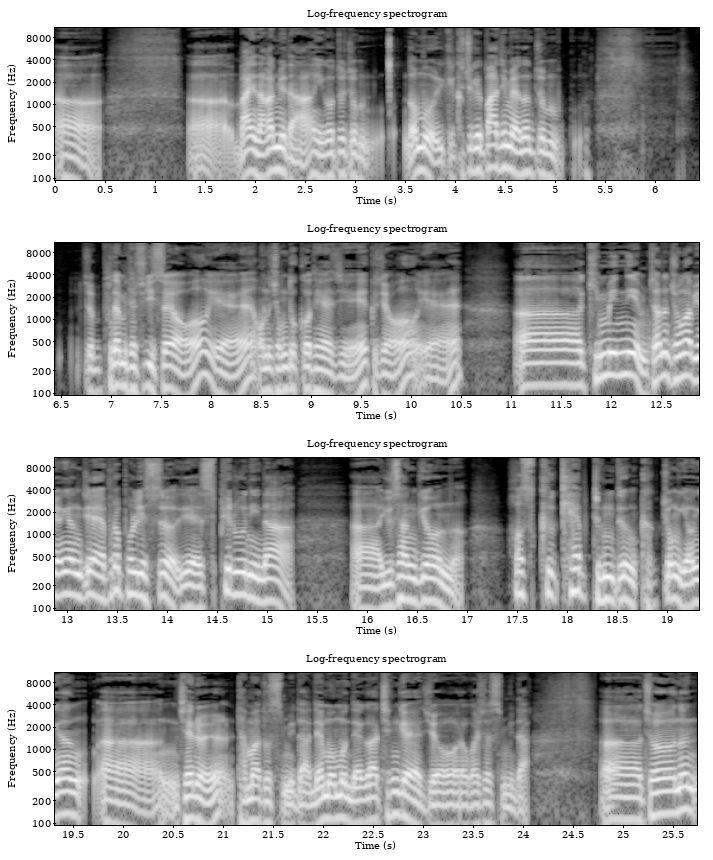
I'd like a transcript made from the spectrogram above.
어, 어, 많이 나갑니다. 이것도 좀 너무 이렇게 그쪽에 빠지면은 좀 좀 부담이 될 수 있어요. 예. 어느 정도껏 해야지. 그죠? 예. 아, 김민님, 저는 종합영양제 프로폴리스, 예, 스피룬이나, 아, 유산균, 허스크 캡 등등 각종 영양제를 담아뒀습니다. 내 몸은 내가 챙겨야죠. 라고 하셨습니다. 아, 저는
